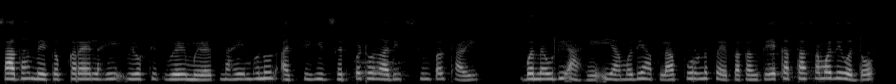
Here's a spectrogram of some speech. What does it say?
साधा मेकअप करायलाही व्यवस्थित वेळ मिळत नाही म्हणून आजची ही झटपट होणारी सिंपल थाळी बनवली आहे. यामध्ये आपला पूर्ण स्वयंपाक अगदी एका तासामध्ये होतो.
